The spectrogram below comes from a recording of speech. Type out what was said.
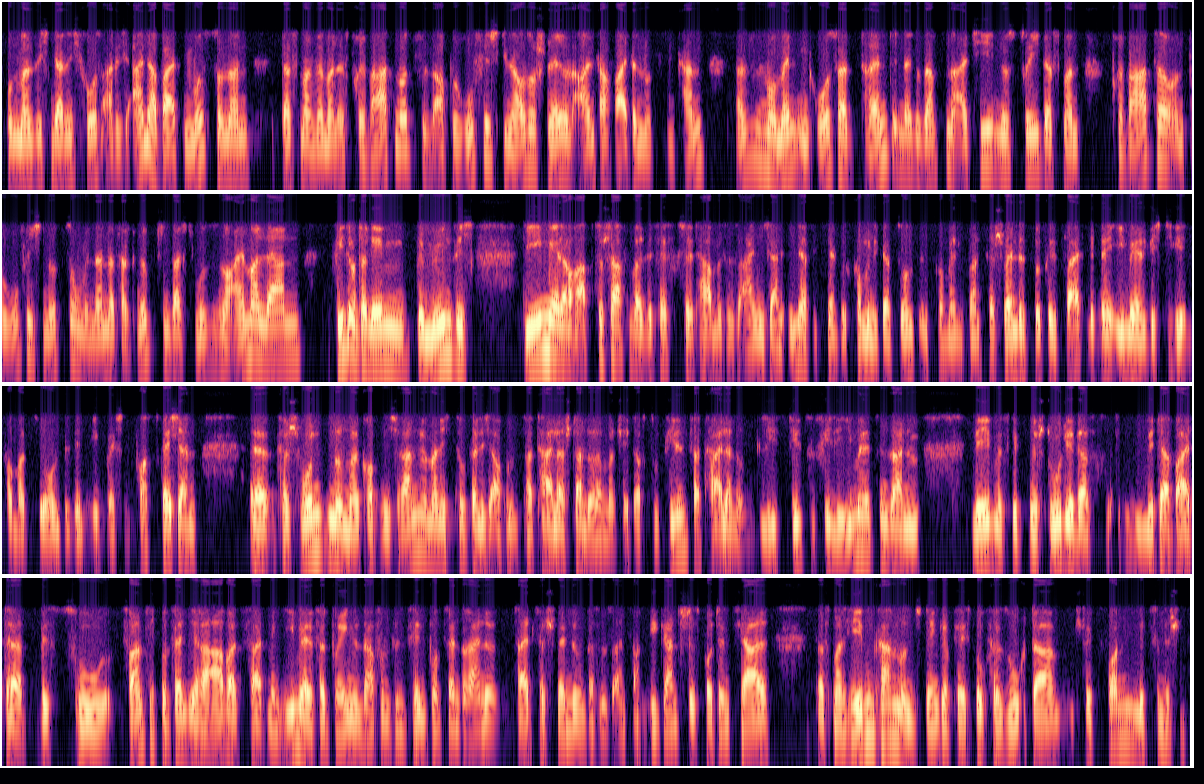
und man sich da nicht großartig einarbeiten muss, sondern dass man, wenn man es privat nutzt, es auch beruflich genauso schnell und einfach weiter nutzen kann. Das ist im Moment ein großer Trend in der gesamten IT-Industrie, dass man private und berufliche Nutzung miteinander verknüpft und sagt, ich muss es nur einmal lernen. Viele Unternehmen bemühen sich, die E-Mail auch abzuschaffen, weil sie festgestellt haben, es ist eigentlich ein ineffizientes Kommunikationsinstrument. Man verschwendet so viel Zeit mit einer E-Mail, wichtige Informationen sind in irgendwelchen Postfächern äh, verschwunden und man kommt nicht ran, wenn man nicht zufällig auf einem Verteiler stand oder man steht auf zu vielen Verteilern und liest viel zu viele E-Mails in seinem Leben. Es gibt eine Studie, dass Mitarbeiter bis zu 20 Prozent ihrer Arbeitszeit mit E-Mail verbringen und davon sind 10 Prozent reine Zeitverschwendung. Das ist einfach ein gigantisches Potenzial, das man heben kann und ich denke, Facebook versucht da ein Stück von mitzumischen.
